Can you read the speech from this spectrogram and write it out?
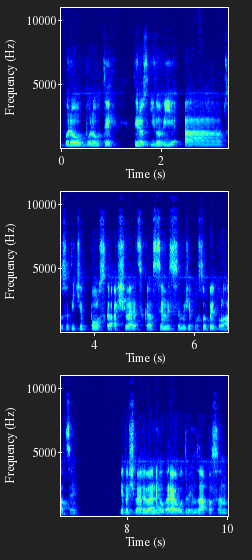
budou, budou ty ty rozdílový a co se týče Polska a Švédska si myslím, že postoupí Poláci že to Švédové neuhrajou druhým zápasem.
